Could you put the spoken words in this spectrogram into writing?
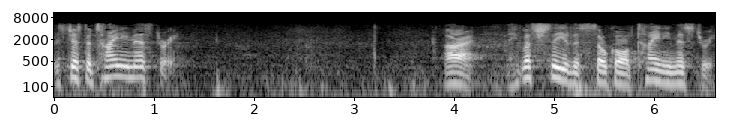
it's just a tiny mystery. All right, let's see this so called tiny mystery.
